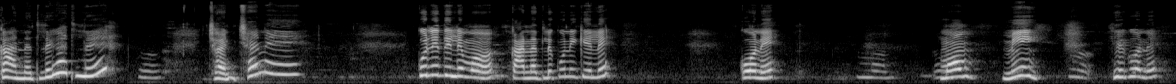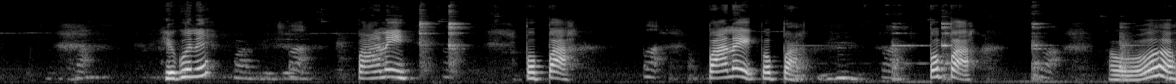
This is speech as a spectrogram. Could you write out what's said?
कानातले घातले? छान छान आहे. कोणी दिले मग? कानातले कोणी केले? कोण आहे? मॉम. मी? हे कोण आहे? हे कोण आहे? पाणी पप्पा. पा नाही पप्पा. पप्पा. हो.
